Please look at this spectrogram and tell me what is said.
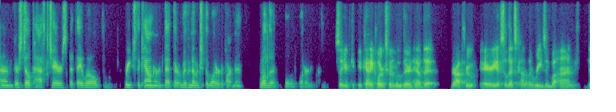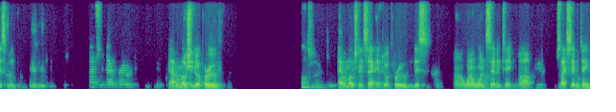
Um, they're still task chairs, but they will reach the counter that they're moving over to the water department. Well, the old water department. So your, your county clerk's gonna move there and have that drive-through area, so that's kind of the reason behind this move. Mhm. Motion to approve. Have a motion to approve, Also, have a motion and second to approve this uh one oh one seventeen uh slash seventeen.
